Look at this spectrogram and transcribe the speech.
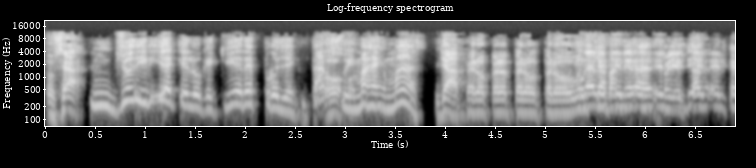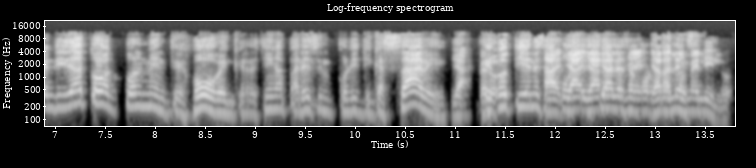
O sea, Yo diría que lo que quiere es proyectar Oh, su imen más. ya, pero, pero, pero, pero una de las maneras el, de el- proyectar, el- el candidato actualmente joven que recién aparece en política sabe ya, pero, que no tiene ese ah, ya, ya potencial, esa retomé, ya retomé el hilo.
